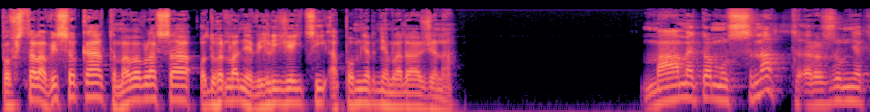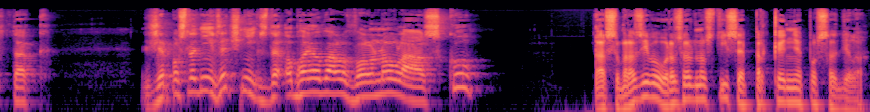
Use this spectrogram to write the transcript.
Povstala vysoká, tmavovlasá, odhodlaně vyhlížející a poměrně mladá žena. Máme tomu snad rozumět tak, že poslední řečník zde obhajoval volnou lásku? A s mrazivou rozhodností se prkeně posadila.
